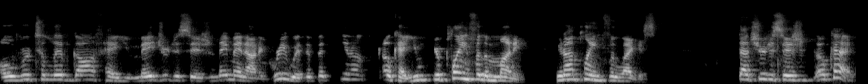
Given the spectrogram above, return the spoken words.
over to LIV Golf. Hey, you made your decision. They may not agree with it, but you know, okay, you, you're playing for the money. You're not playing for legacy. That's your decision. Okay.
